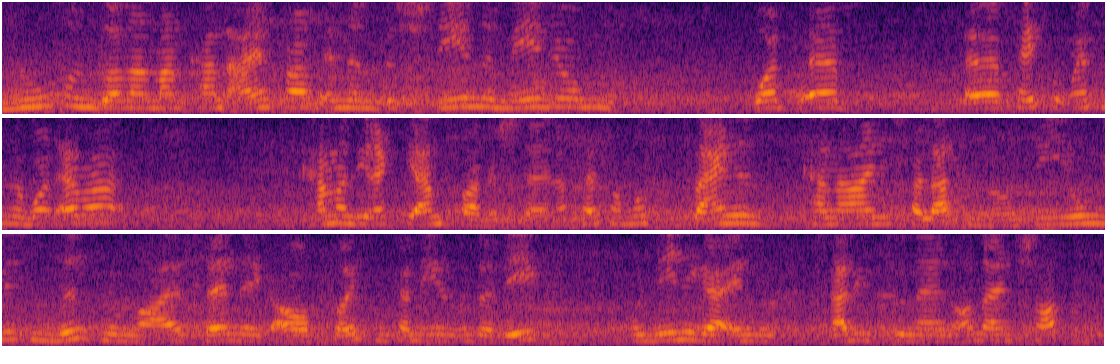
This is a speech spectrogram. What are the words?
suchen, sondern man kann einfach in einem bestehenden Medium, WhatsApp, äh, Facebook Messenger, whatever, kann man direkt die Anfrage stellen. Das heißt, man muss seinen Kanal nicht verlassen. Und die Jugendlichen sind nun mal ständig auf solchen Kanälen unterwegs und weniger in traditionellen Online-Shops.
